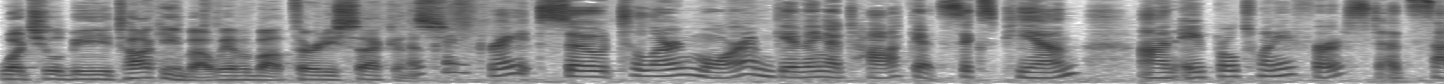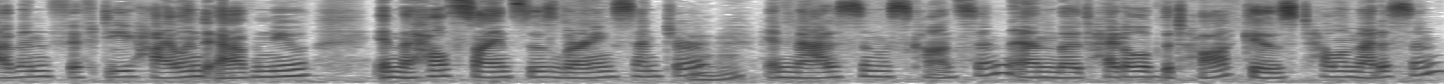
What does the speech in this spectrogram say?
what you'll be talking about. We have about 30 30 seconds. Okay, great. So to learn more, I'm giving a talk at 6 p.m. on April 21st at 750 Highland Avenue in the Health Sciences Learning Center mm -hmm. in Madison, Wisconsin. And the title of the talk is Telemedicine,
